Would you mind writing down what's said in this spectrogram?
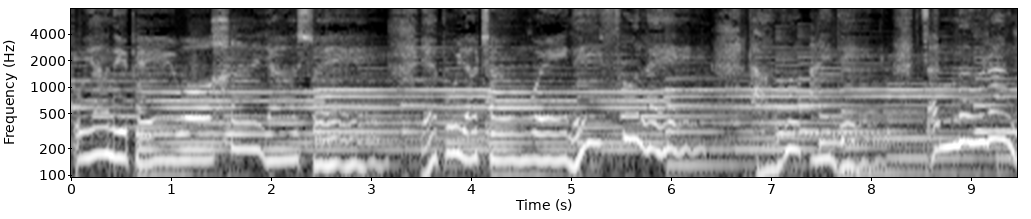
不要你陪我喝药水，也不要成为你负累。倘若爱你，怎能让你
